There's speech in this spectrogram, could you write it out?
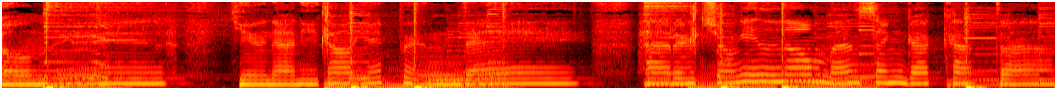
오늘 유난히 더 예쁜데 하루 종일 너만 생각하다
